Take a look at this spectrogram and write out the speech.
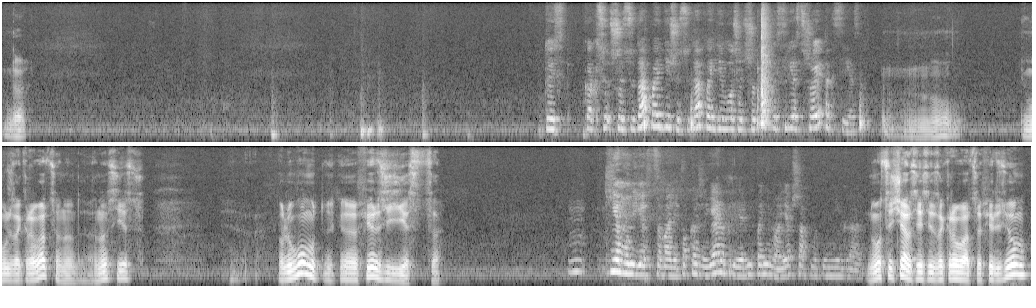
да. То есть, как что сюда пойди, что сюда пойди, лошадь, что так и съест, что и так съест. Ну, ему же закрываться надо. Она съест. По-любому э, ферзь естся. Кем он естся, Ваня? Покажи. Я, например, не понимаю, я в шахматы не играю. Ну вот сейчас, если закрываться ферзем,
